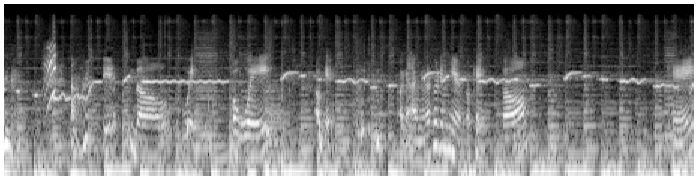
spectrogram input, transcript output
this? No. Wait. But wait. Okay. Okay, I'm gonna put it here. Okay. Bom. Okay.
